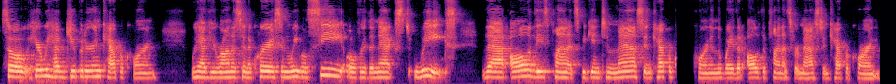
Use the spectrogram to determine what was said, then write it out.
So here we have Jupiter in Capricorn we have Uranus and Aquarius, and we will see over the next weeks that all of these planets begin to mass in Capricorn in the way that all of the planets were massed in Capricorn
